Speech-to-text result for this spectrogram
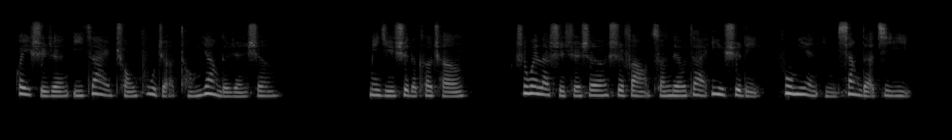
会使人一再重复着同样的人生。密集式的课程是为了使学生释放存留在意识里负面影像的记忆。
